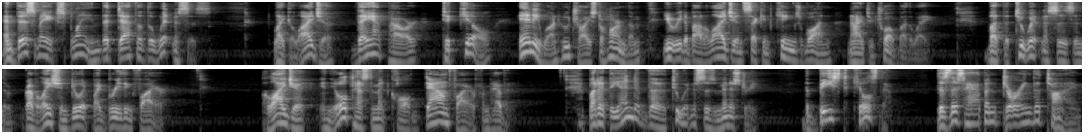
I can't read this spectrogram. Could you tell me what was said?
And this may explain the death of the witnesses. Like Elijah, they have power to kill anyone who tries to harm them. You read about Elijah in 2 Kings 1 9 through 12, by the way. But the two witnesses in the Revelation do it by breathing fire. Elijah in the Old Testament called down fire from heaven. But at the end of the two witnesses' ministry, the beast kills them. Does this happen during the time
